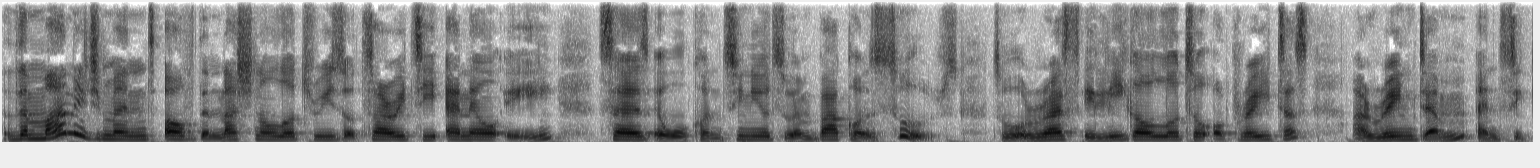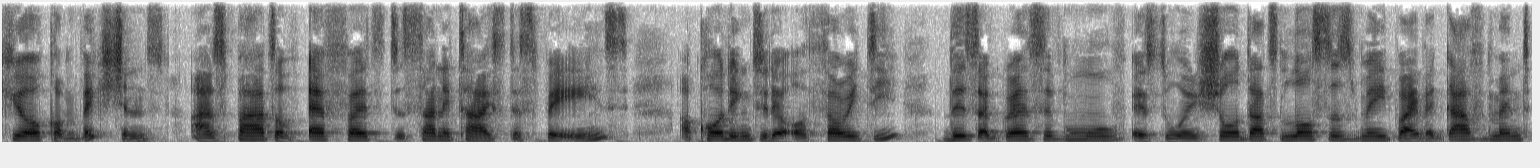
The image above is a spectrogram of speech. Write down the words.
The management of the National Lotteries Authority NLA says it will continue to embark on suits to arrest illegal lotto operators, arraign them, and secure convictions as part of efforts to sanitize the space. According to the authority, this aggressive move is to ensure that losses made by the government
